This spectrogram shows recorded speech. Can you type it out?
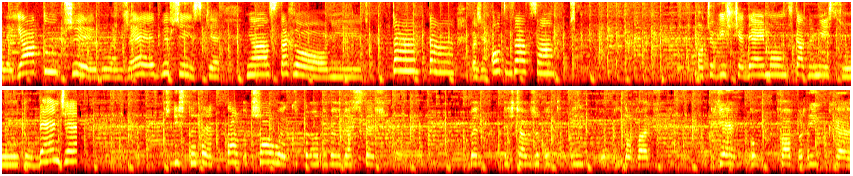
Ale ja tu przybyłem, żeby wszystkie miasta chronić. Ta, ta, właśnie odwracam. Oczywiście demon w każdym miejscu tu będzie. Zniszczę te tam całe, które miasteczko. Chciał, żeby tu wybudowali wielką fabrykę,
